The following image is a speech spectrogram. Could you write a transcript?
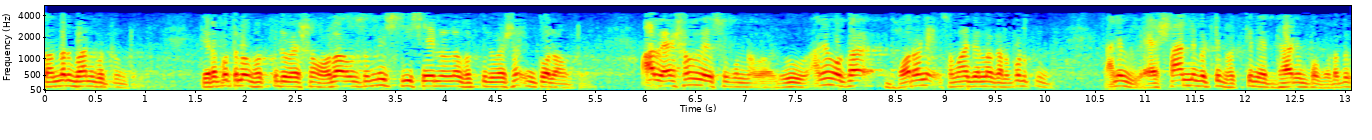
సందర్భాన్ని బట్టి ఉంటుంది. తిరుపతిలో భక్తుడి వేషం ఓలా ఉంటుంది శ్రీశైలంలో భక్తుడి వేషం ఇంకోలా ఉంటుంది. ఆ వేషం వేసుకున్నవాడు అని ఒక ధోరణి సమాజంలో కనపడుతుంది. కానీ వేషాన్ని బట్టి భక్తి నిర్ధారింపబడదు.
